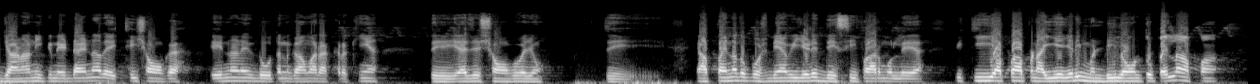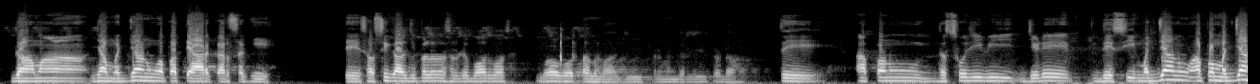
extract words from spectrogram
ਜਾਣਾ ਨਹੀਂ ਕੈਨੇਡਾ ਇਹਨਾਂ ਦਾ ਇੱਥੇ ਹੀ ਸ਼ੌਂਕ ਹੈ ਇਹਨਾਂ ਨੇ ਦੋ ਤਿੰਨ ਗਾਵਾਂ ਰੱਖ ਰੱਖੀਆਂ ਤੇ ਐਜ ਅ ਸ਼ੌਂਕ ਵਜੋਂ ਤੇ ਆਪਾਂ ਇਹਨਾਂ ਤੋਂ ਪੁੱਛਦੇ ਆਂ ਵੀ ਜਿਹੜੇ ਦੇਸੀ ਫਾਰਮੂਲੇ ਆ ਵੀ ਕੀ ਆਪਾਂ ਅਪਣਾਈਏ ਜਿਹੜੀ ਮੰਡੀ ਲਾਉਣ ਤੋਂ ਪਹਿਲਾਂ ਆਪਾਂ ਗਾਵਾਂ ਜਾਂ ਮੱਝਾਂ ਨੂੰ ਆਪਾਂ ਤਿਆਰ ਕਰ ਸਕੀਏ। ਤੇ ਸਤਿ ਸ਼੍ਰੀ ਅਕਾਲ ਜੀ ਪਹਿਲਾਂ ਤਾਂ ਤੁਹਾਡੇ ਬਹੁਤ ਬਹੁਤ। ਬਹੁਤ ਬਹੁਤ ਧੰਨਵਾਦ ਜੀ ਪਰਮਿੰਦਰ ਜੀ ਤੁਹਾਡਾ। ਤੇ ਆਪਾਂ ਨੂੰ ਦੱਸੋ ਜੀ ਵੀ ਜਿਹੜੇ ਦੇਸੀ ਮੱਝਾਂ ਨੂੰ ਆਪਾਂ ਮੱਝਾਂ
